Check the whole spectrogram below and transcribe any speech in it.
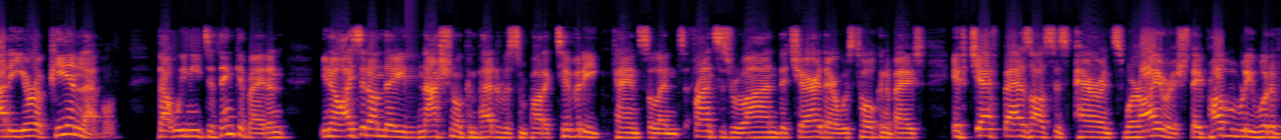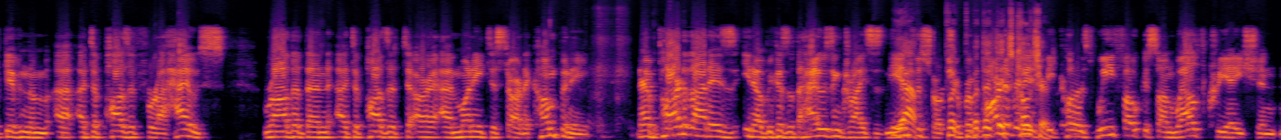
at a European level that we need to think about. And you know, I sit on the National Competitiveness and Productivity Council, and Frances Ruane, the chair there, was talking about if Jeff Bezos' parents were Irish, they probably would have given them a, a deposit for a house rather than a deposit to, or a money to start a company. Now, part of that is, you know, because of the housing crisis and the Yeah, infrastructure, but- but, but part of it is culture. because we focus on wealth creation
